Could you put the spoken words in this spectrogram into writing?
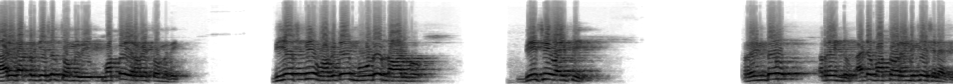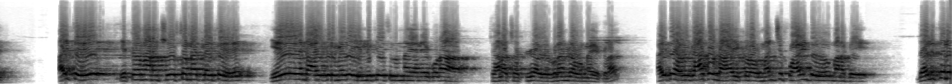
కార్యకర్తల కేసులు తొమ్మిది మొత్తం ఇరవై తొమ్మిది. బిఎస్పి ఒకటి మూడు నాలుగు. బీసీవైపి రెండు రెండు. అంటే మొత్తం రెండు కేసులు అది. అయితే ఇక్కడ మనం చూస్తున్నట్లయితే ఏ ఏ నాయకుడి మీద ఎన్ని కేసులు ఉన్నాయనే కూడా చాలా చక్కగా వివరంగా ఉన్నాయి ఇక్కడ. అయితే అవి కాకుండా ఇక్కడ ఒక మంచి పాయింట్ మనకి దళితులు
